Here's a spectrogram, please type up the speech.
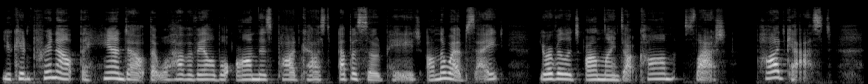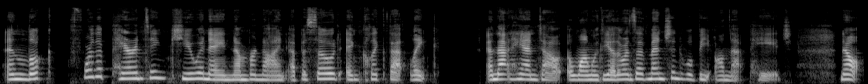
you can print out the handout that we'll have available on this podcast episode page on the website, yourvillageonline.com slash podcast, and look for the parenting Q&A number 9 episode and click that link. And that handout, along with the other ones I've mentioned, will be on that page. Now,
